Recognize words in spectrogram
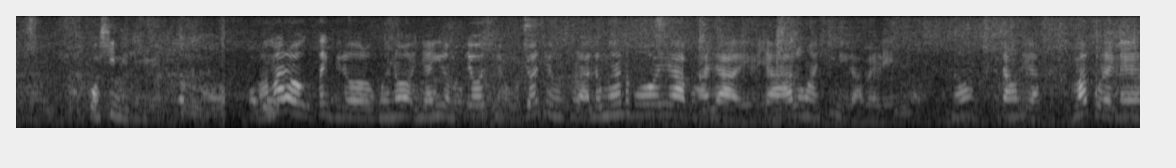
။ကိုရှိနေသေးတယ်ဟုတ်ကဲ့ဟုတ်။မမတော့တိတ်ပြီးတော့ဝင်တော့အရင်ကြီးတော့မပြောချင်ဘူး။မပြောချင်ဘူးဆိုတာလုပ်ငန်းသဘောရဘာရရအရာအလုံးကရှိနေတာပဲလေ။နော်။အကြောင်းတရားမမကိုယ်တိုင်လည်း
